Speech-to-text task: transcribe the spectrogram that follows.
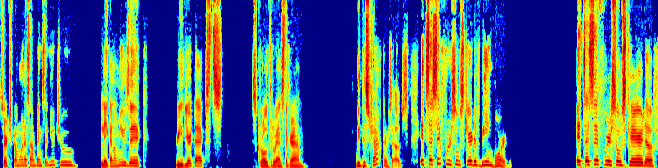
Search ka muna something sa YouTube, play ka ng music, read your texts, scroll through Instagram. We distract ourselves. It's as if we're so scared of being bored. It's as if we're so scared of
